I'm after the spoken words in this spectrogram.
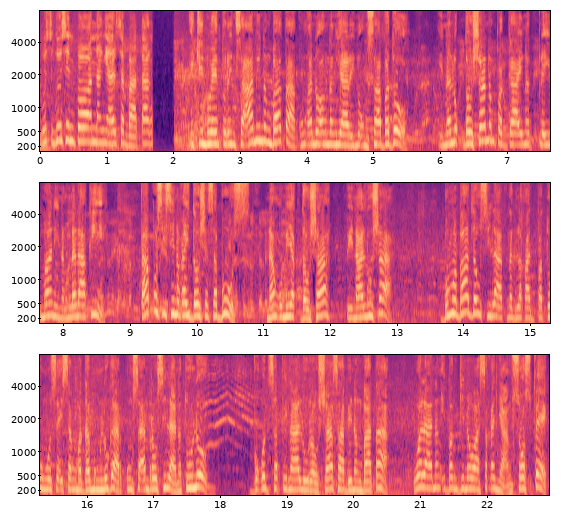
gusgusin po ang nangyari sa bata. Ikinuwento rin sa amin ng bata kung ano ang nangyari noong Sabado. Inalok daw siya ng pagkain at play money ng lalaki. Tapos isinakay daw siya sa bus. Nang umiyak daw siya, pinalo siya. Bumaba daw sila at naglakad patungo sa isang madamong lugar kung saan raw sila natulog. Bukod sa pinalo raw siya, sabi ng bata, wala nang ibang ginawa sa kanya ang sospek.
